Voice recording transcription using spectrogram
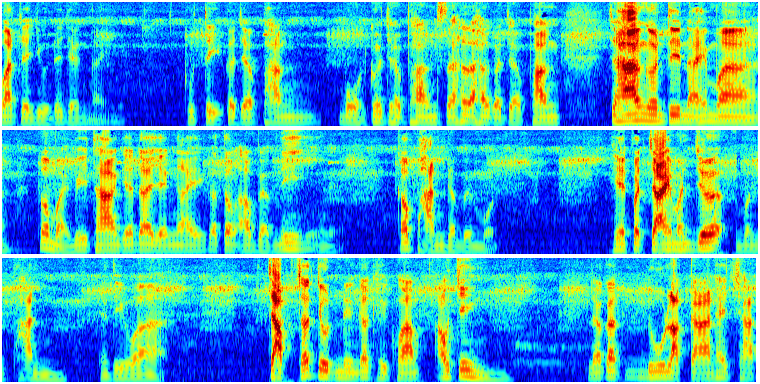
วัดจะอยู่ได้ยังไง กุฏิก็จะพังโบสถ์ก็จะพังศาลาก็จะพัง จะหาเงินที่ไหนมา ก็ไม่มีทางจะได้ยังไง ก็ต้องเอาแบบนี้ก็พันกันไปหมด เหตุปัจจัยมันเยอะมันพันอย่างที่ว่า จับสักจุดหนึ่งก็คือความเอาจริง แล้วก็ดูหลักการให้ชัด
